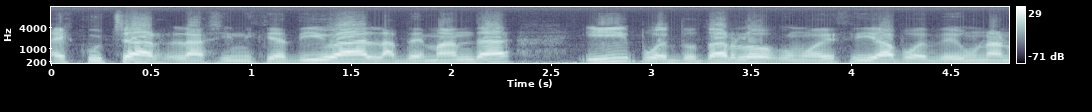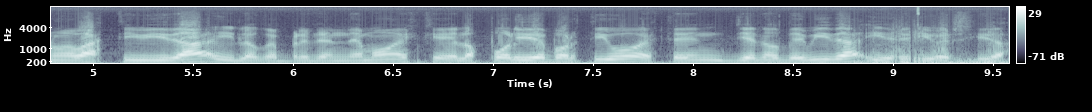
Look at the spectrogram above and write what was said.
escuchar las iniciativas, las demandas y pues dotarlo, como decía, pues de una nueva actividad y lo que pretendemos es que los polideportivos estén llenos de vida y de diversidad.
